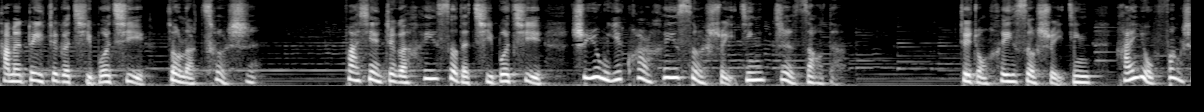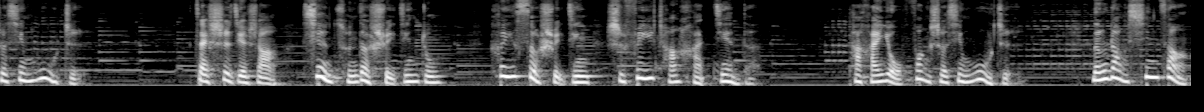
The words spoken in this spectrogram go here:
他们对这个起波器做了测试，发现这个黑色的起波器是用一块黑色水晶制造的。这种黑色水晶含有放射性物质，在世界上现存的水晶中。黑色水晶是非常罕见的，它含有放射性物质，能让心脏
